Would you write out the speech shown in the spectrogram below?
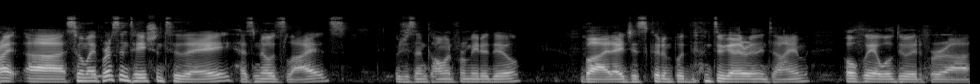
right, uh, so my presentation today has no slides, which is uncommon for me to do, but I just couldn't put them together in time. Hopefully I will do it for uh,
